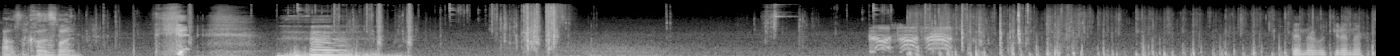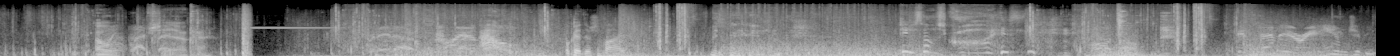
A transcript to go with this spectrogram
that was a close one. Get in there, Luke, get in there. Oh, shit, okay. Okay, there's five. Jesus Christ. Incendiary. Damn, Jimmy.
